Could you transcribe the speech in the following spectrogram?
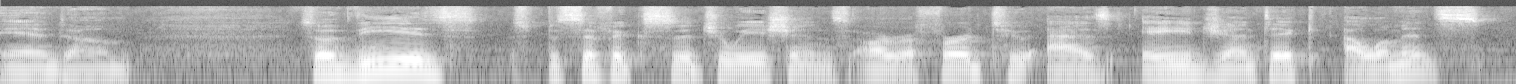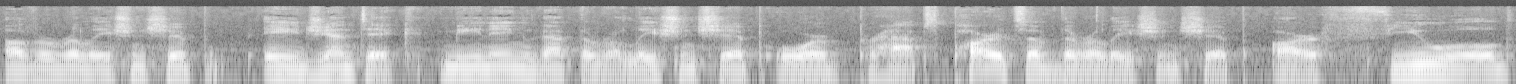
And um, so these specific situations are referred to as agentic elements of a relationship. Agentic, meaning that the relationship or perhaps parts of the relationship are fueled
